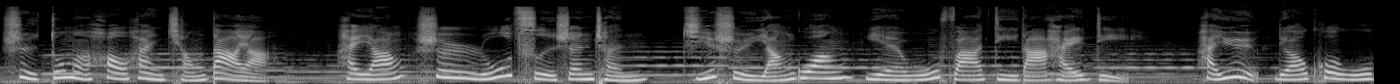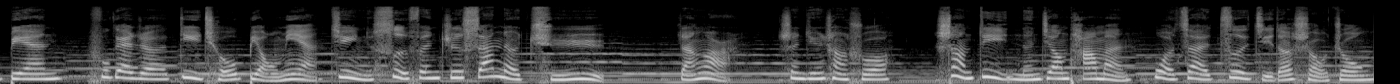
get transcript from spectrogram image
是多么浩瀚强大呀！海洋是如此深沉，即使阳光也无法抵达海底。海域辽阔无边。覆盖着地球表面近四分之三的区域，然而，圣经上说，上帝能将它们握在自己的手中。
